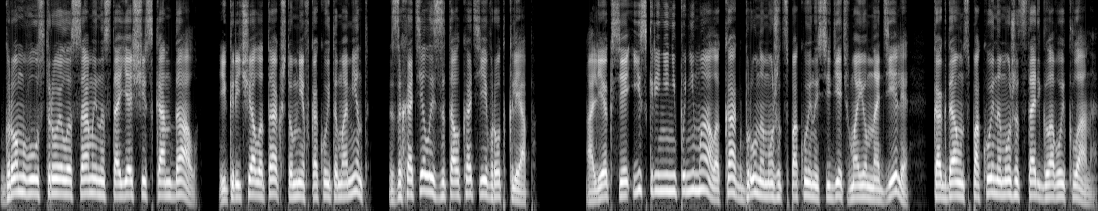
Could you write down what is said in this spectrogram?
Громова устроила самый настоящий скандал и кричала так, что мне в какой-то момент захотелось затолкать ей в рот кляп. Алексия искренне не понимала, как Бруно может спокойно сидеть в моем наделе, когда он спокойно может стать главой клана.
